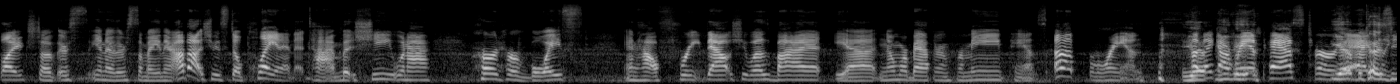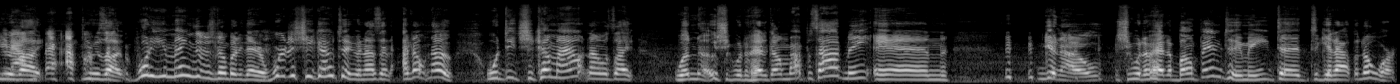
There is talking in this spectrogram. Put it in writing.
Like, shut up. There's, you know, there's somebody in there. I thought she was still playing at that time, but she, when I heard her voice and how freaked out she was by it, yeah, no more bathroom for me. Pants up, ran. Yep, I think I ran past her. Yeah, because you were like, you was like, what do you mean there's nobody there? Where did she go to? And I said, I don't know. Well, did she come out? And I was like, well, no, she would have had to come right beside me, and you know, she would have had to bump into me to to get out the door.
